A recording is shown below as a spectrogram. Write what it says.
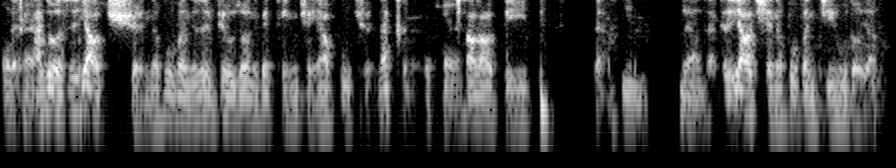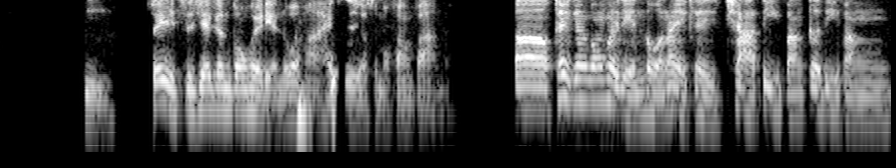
OK，那如果是要权的部分，就是你譬如说你被停权要付权，那可能稍稍低一点。对啊，嗯，这样的。可是要钱的部分几乎都要得到。嗯。所以直接跟工会联络吗？还是有什么方法呢？呃，可以跟工会联络，那也可以洽地方各地方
